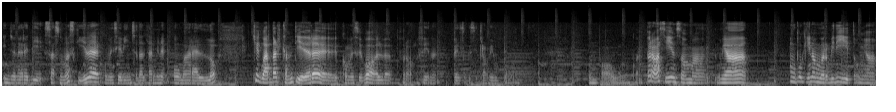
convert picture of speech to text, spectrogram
in genere di sesso maschile, come si evince dal termine omarello, che guarda il cantiere come si evolve, però alla fine penso che si trovi un po', un po' ovunque. Però sì, insomma, mi ha un pochino ammorbidito, mi ha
